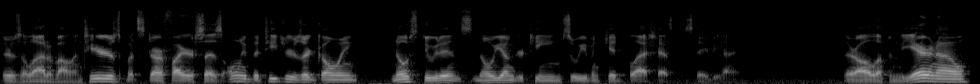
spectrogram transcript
There's a lot of volunteers, but Starfire says only the teachers are going, no students, no younger team, so even Kid Flash has to stay behind. They're all up in the air now,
